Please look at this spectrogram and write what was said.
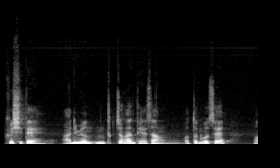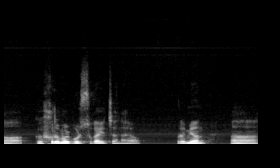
그 시대 아니면 음, 특정한 대상 어떤 것에 어, 그 흐름을 볼 수가 있잖아요. 그러면 어,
